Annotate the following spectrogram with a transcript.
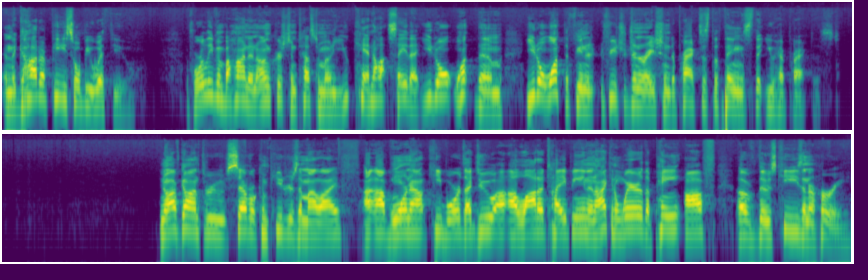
and the God of peace will be with you. If we're leaving behind an unchristian testimony, you cannot say that. You don't want them, you don't want the future generation to practice the things that you have practiced. You know, I've gone through several computers in my life. I, have worn out keyboards. I do a, lot of typing, and I can wear the paint off of those keys in a hurry.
